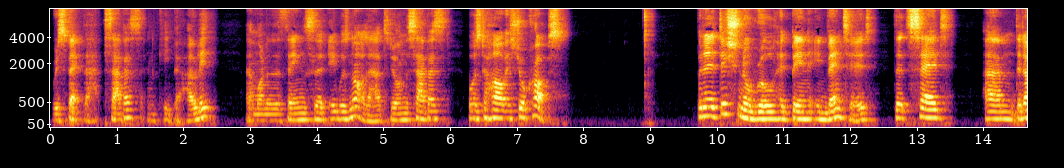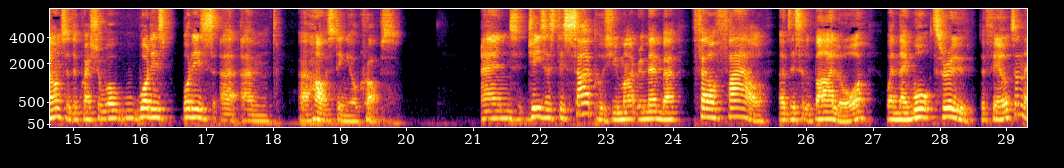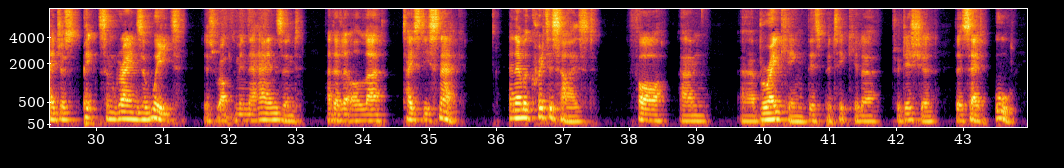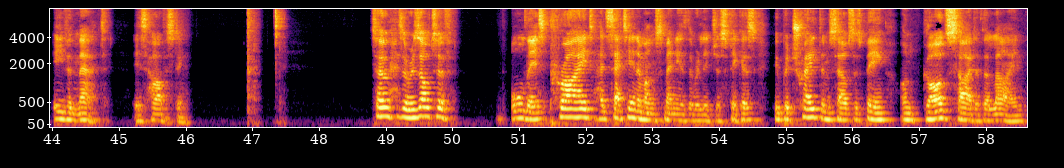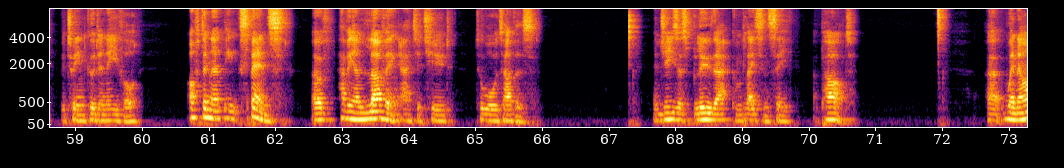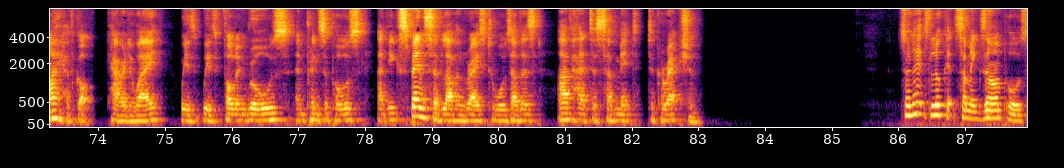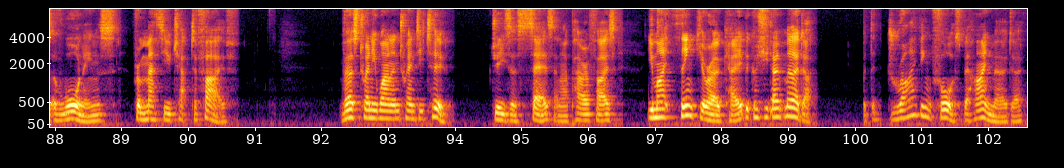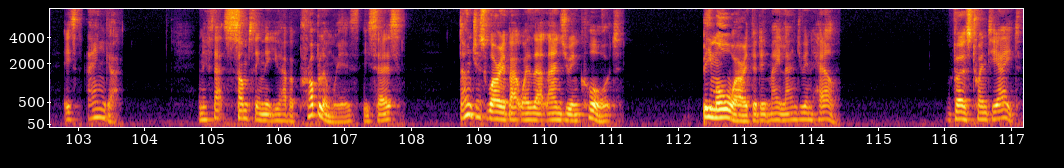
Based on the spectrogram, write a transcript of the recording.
respect the Sabbath and keep it holy. And one of the things that it was not allowed to do on the Sabbath was to harvest your crops. But an additional rule had been invented that said, um, that answered the question, well, what is, what is uh, um, uh, harvesting your crops? And Jesus' disciples, you might remember, fell foul of this little bylaw when they walked through the fields and they just picked some grains of wheat, just rubbed them in their hands and had a little uh, tasty snack. And they were criticised for um, uh, breaking this particular tradition that said, oh, even that is harvesting. So, as a result of all this, pride had set in amongst many of the religious figures who portrayed themselves as being on God's side of the line between good and evil, often at the expense of having a loving attitude towards others. And Jesus blew that complacency apart. Uh, when I have got carried away with, with following rules and principles at the expense of love and grace towards others, I've had to submit to correction. So let's look at some examples of warnings from Matthew chapter 5. Verse 21 and 22. Jesus says, and I paraphrase, You might think you're okay because you don't murder, but the driving force behind murder is anger. And if that's something that you have a problem with, he says, don't just worry about whether that lands you in court. Be more worried that it may land you in hell. Verse 28.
